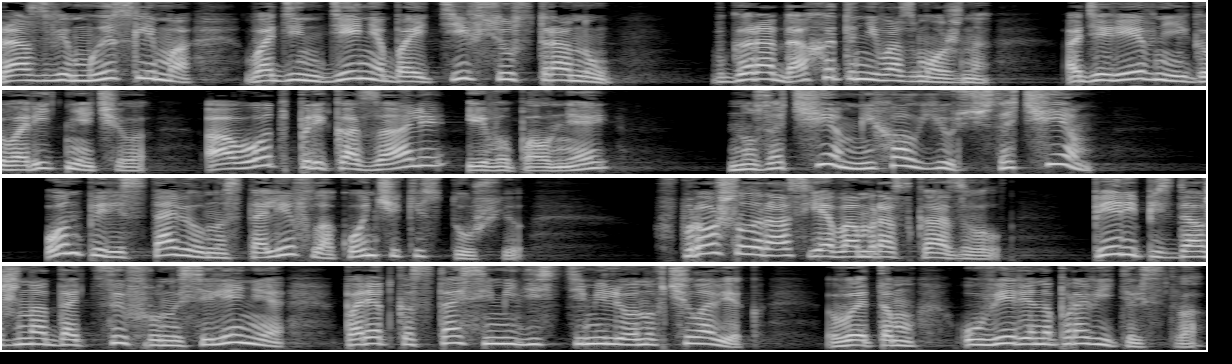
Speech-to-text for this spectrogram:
Разве мыслимо в один день обойти всю страну? В городах это невозможно, а деревне и говорить нечего. А вот приказали и выполняй. Но зачем, Михаил Юрьевич, зачем? Он переставил на столе флакончики с тушью. В прошлый раз я вам рассказывал. Перепись должна дать цифру населения порядка 170 миллионов человек. В этом уверено правительство.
